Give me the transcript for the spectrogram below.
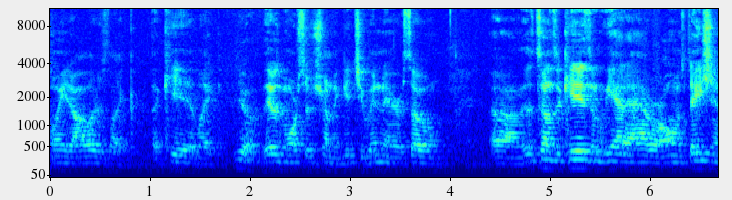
twenty dollars, like a kid. Like Yeah. they was more so trying to get you in there. So um, there's tons of kids, and we had to have our own station.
